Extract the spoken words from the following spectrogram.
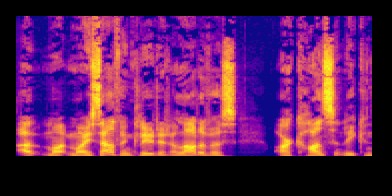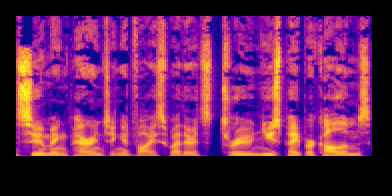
uh, my, myself included, a lot of us are constantly consuming parenting advice, whether it's through newspaper columns,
